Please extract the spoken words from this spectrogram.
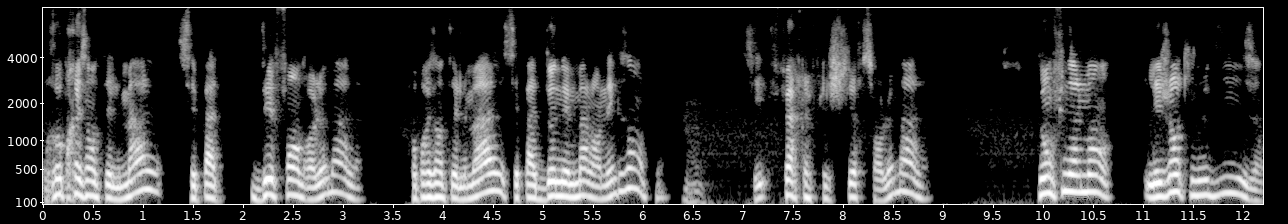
Représenter le mal, c'est pas défendre le mal représenter le mal, c'est pas donner le mal en exemple, mhm. c'est faire réfléchir sur le mal. Donc finalement, les gens qui nous disent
